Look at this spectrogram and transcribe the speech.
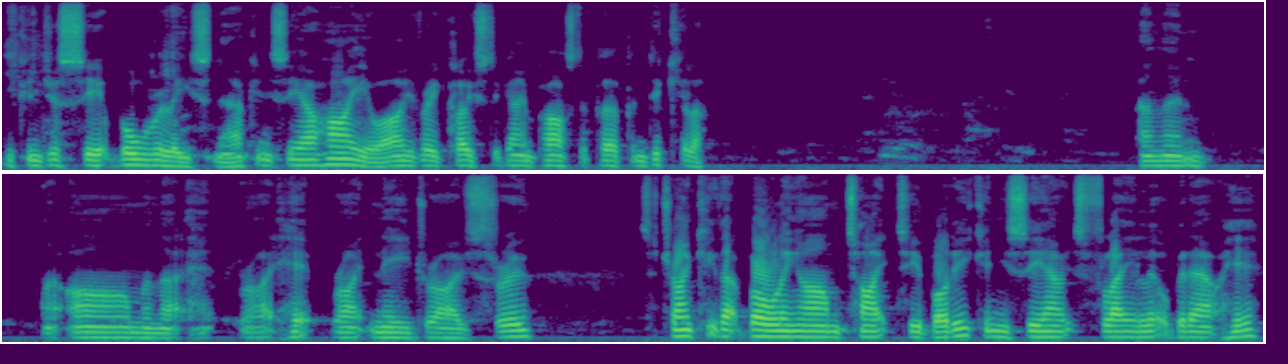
you can just see it ball release now. Can you see how high you are? You're very close to going past the perpendicular. And then that arm and that right hip, right knee drives through. So try and keep that bowling arm tight to your body. Can you see how it's flaying a little bit out here?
